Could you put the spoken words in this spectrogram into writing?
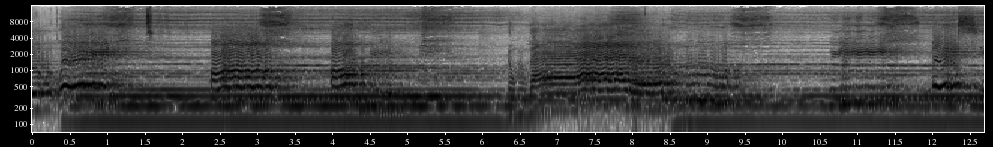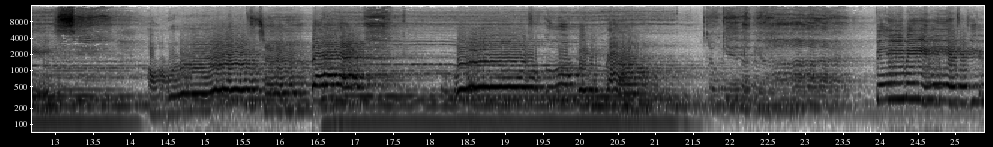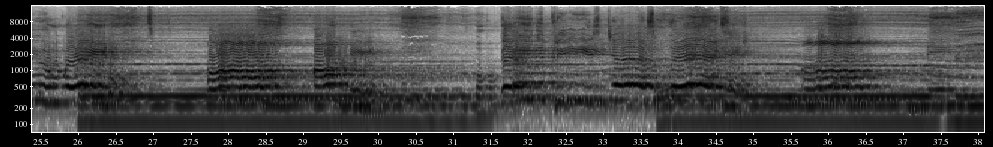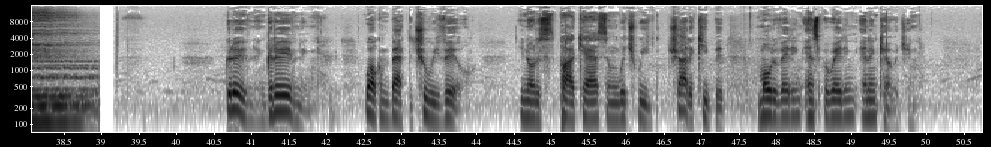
this podcast in which we try to keep it motivating, inspiring, and encouraging.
